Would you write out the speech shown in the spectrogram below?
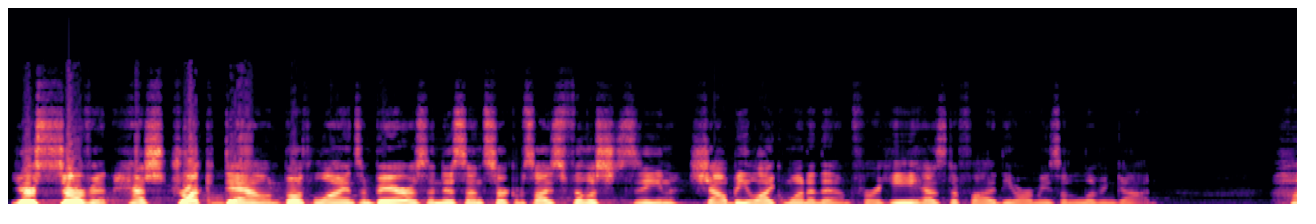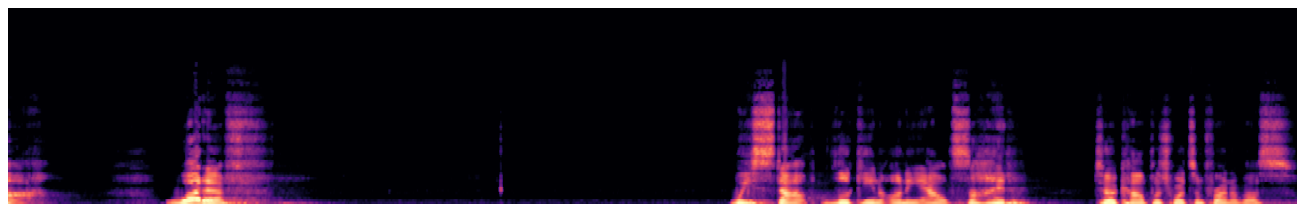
Your servant has struck down both lions and bears, and this uncircumcised Philistine shall be like one of them, for he has defied the armies of the living God. Huh. What if we stop looking on the outside to accomplish what's in front of us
